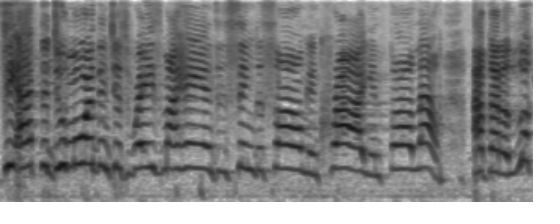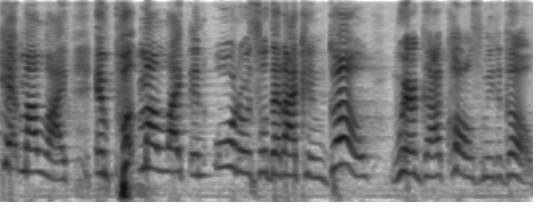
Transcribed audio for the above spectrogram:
See, I have to do more than just raise my hands and sing the song and cry and fall out. I've got to look at my life and put my life in order so that I can go where God calls me to go,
